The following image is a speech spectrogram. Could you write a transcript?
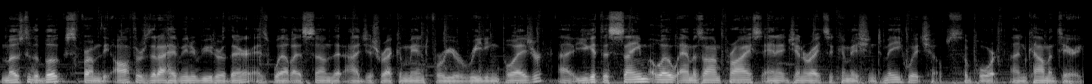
Most of the books from the authors that I have interviewed are there, as well as some that I just recommend for your reading pleasure. Uh, you get the same low Amazon price, and it generates a commission to me, which helps support Uncommentary.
